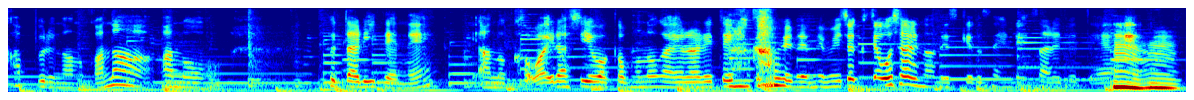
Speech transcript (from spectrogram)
カップルなのかな？あの2人でねあの可愛らしい若者がやられてるカフェでねめちゃくちゃおしゃれなんですけど洗練されてて、うんうん。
